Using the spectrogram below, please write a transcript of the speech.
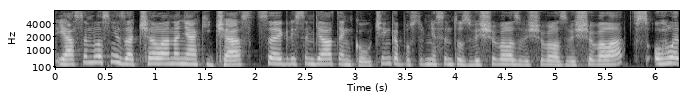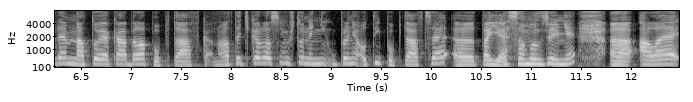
já jsem vlastně začala na nějaký částce, kdy jsem dělala ten coaching a postupně jsem to zvyšovala, zvyšovala, zvyšovala s ohledem na to, jaká byla poptávka. No a teďka vlastně už to není úplně o té poptávce, uh, ta je samozřejmě, uh, ale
